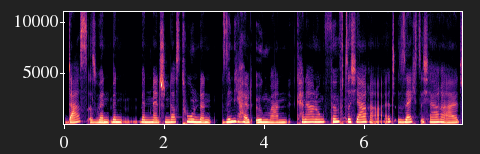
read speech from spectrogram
das, also wenn, wenn, wenn Menschen das tun, dann sind die halt irgendwann, keine Ahnung, 50 Jahre alt, 60 Jahre alt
